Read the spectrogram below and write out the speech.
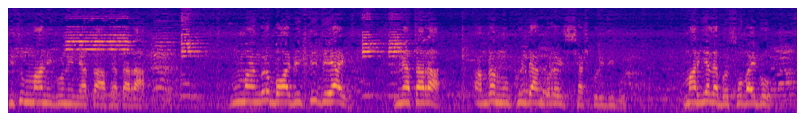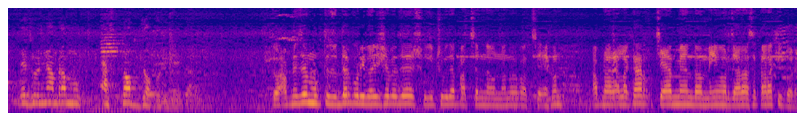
কিছু মানিগুনি নেতা ফেতারা। আঙ্গুর বয় বিক্রি দেয় নেতারা। আমরা মুখ খুললে আঙ্গুরে শেষ করে দিব। মারিয়া লেব সবাইব এই জন্য আমরা মুখ স্তব্ধ করি। দেয় তো আপনি যে মুক্তিযোদ্ধার পরিবার হিসেবে যে সুযোগ সুবিধা পাচ্ছেন না অন্যান্যরা পাচ্ছে এখন আপনার এলাকার চেয়ারম্যান বা মেয়র যারা আছে তারা কি করে?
